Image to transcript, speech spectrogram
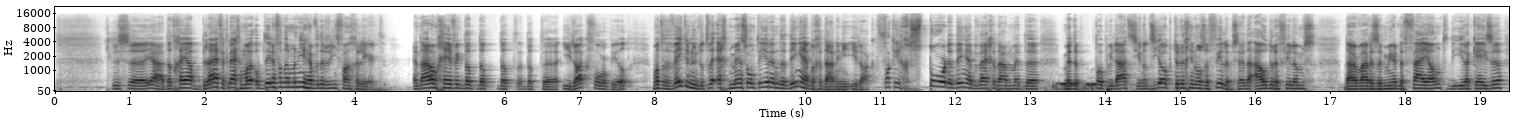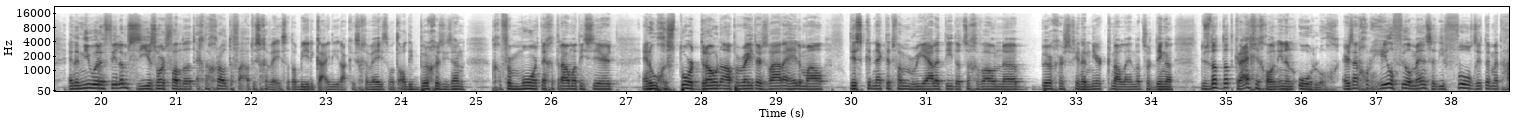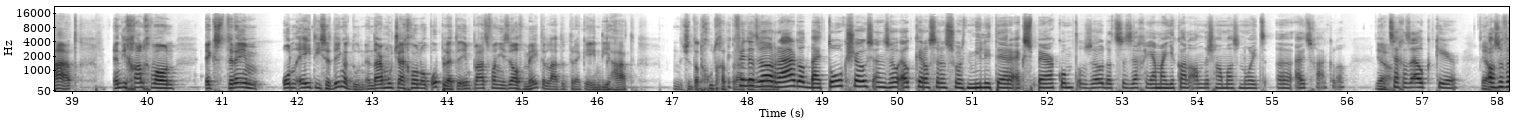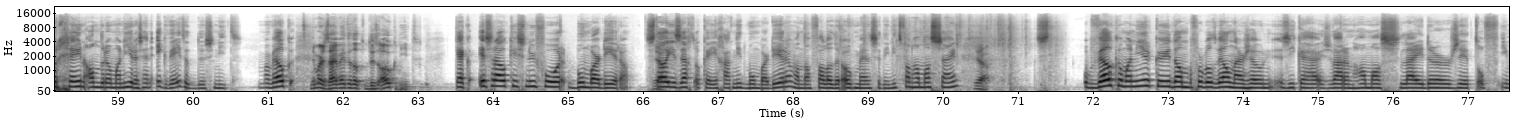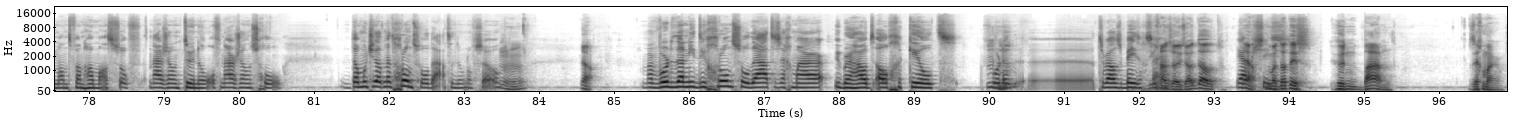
Dus eh, ja, dat ga je blijven krijgen. Maar op de een of andere manier hebben we er niet van geleerd. En daarom geef ik dat, dat, dat, dat eh, Irak-voorbeeld. Want we weten nu dat we echt mensonterende dingen hebben gedaan in Irak. Fucking gestoorde dingen hebben wij gedaan met de, met de populatie. En dat zie je ook terug in onze films. Hè. De oudere films, daar waren ze meer de vijand, die Irakezen. En de nieuwere films zie je een soort van dat het echt een grote fout is geweest. Dat Amerika in Irak is geweest. Want al die burgers die zijn vermoord en getraumatiseerd. En hoe gestoord drone operators waren. Helemaal disconnected van reality. Dat ze gewoon eh, burgers gingen neerknallen en dat soort dingen. Dus dat, dat krijg je gewoon in een oorlog. Er zijn gewoon heel veel mensen die vol zitten met haat. En die gaan gewoon extreem onethische dingen doen. En daar moet jij gewoon op opletten. In plaats van jezelf mee te laten trekken in die haat. Dat je dat goed gaat Ik praten. vind het wel raar dat bij talkshows en zo, elke keer als er een soort militaire expert komt of zo, dat ze zeggen, ja, maar je kan anders Hamas nooit eh, uitschakelen. Ja. Dat zeggen ze elke keer. Ja. Alsof er geen andere manier is. En ik weet het dus niet. Maar welke... Nee, maar zij weten dat dus ook niet. Kijk, Israël kiest nu voor bombarderen. Stel Ja. je zegt, oké, je gaat niet bombarderen, want dan vallen er ook mensen die niet van Hamas zijn. Ja. Op welke manier kun je dan bijvoorbeeld wel naar zo'n ziekenhuis waar een Hamas-leider zit of iemand van Hamas of naar zo'n tunnel of naar zo'n school? Dan moet je dat met grondsoldaten doen of zo. Ja. Maar worden dan niet die grondsoldaten, zeg maar, überhaupt al gekild voor Mhm. de, eh, terwijl ze bezig Die zijn? gaan sowieso dood. Ja, precies. Maar dat is hun baan. Zeg maar.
